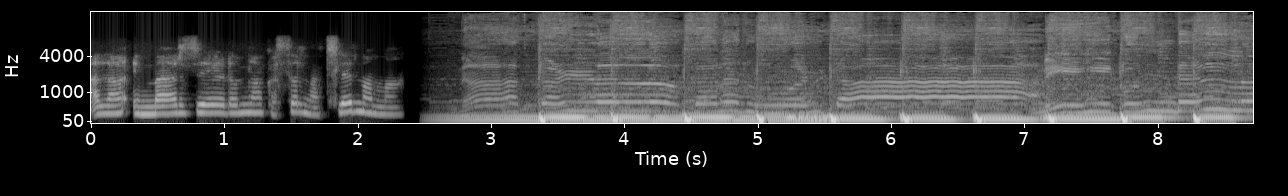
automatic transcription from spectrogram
అలా ఎంబారస్ చేయడం నాకు అస్సలు నచ్చలేదు మమ్మ నా కళ్ళల్లో కలను అంట నీ గుండెల్లో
